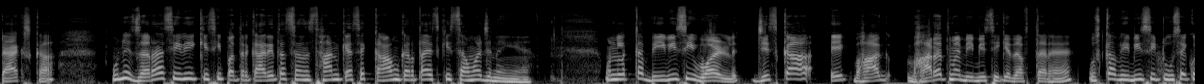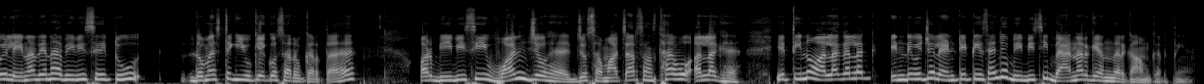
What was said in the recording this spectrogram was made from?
टैक्स का उन्हें ज़रा सी भी किसी पत्रकारिता संस्थान कैसे काम करता है इसकी समझ नहीं है। उन्हें लगता बीबीसी वर्ल्ड, जिसका एक भाग भारत में बीबीसी के दफ्तर हैं, उसका बीबीसी टू से कोई लेना देना है, बीबीसी टू डोमेस्टिक यूके को सर्व करता है। और बीबीसी वन जो है, जो समाचार संस्था है, वो अलग है। ये तीनों अलग अलग इंडिविजुअल एंटिटीज़ हैं जो बीबीसी बैनर के अंदर काम करती हैं।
